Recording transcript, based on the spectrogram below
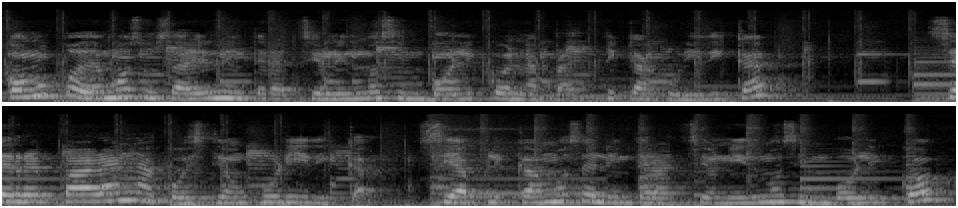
¿Cómo podemos usar el interaccionismo simbólico en la práctica jurídica? Se repara en la cuestión jurídica. Si aplicamos el interaccionismo simbólico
